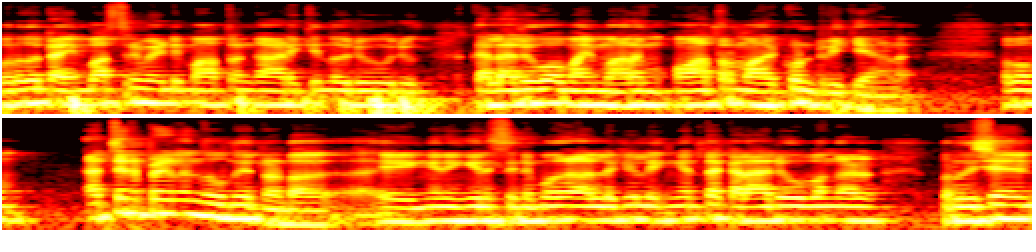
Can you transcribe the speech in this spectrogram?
വെറുതെ ടൈം പാസിന് വേണ്ടി മാത്രം കാണിക്കുന്ന ഒരു ഒരു കലാരൂപമായി മാറി മാത്രം മാറിക്കൊണ്ടിരിക്കുകയാണ്. അപ്പം അച്ഛൻ എപ്പോഴെങ്കിലും തോന്നിയിട്ടുണ്ടോ ഇങ്ങനെ ഇങ്ങനെ സിനിമകൾ അല്ലെങ്കിൽ ഇങ്ങനത്തെ കലാരൂപങ്ങൾ പ്രതിഷേധ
